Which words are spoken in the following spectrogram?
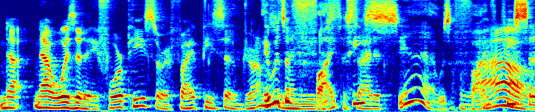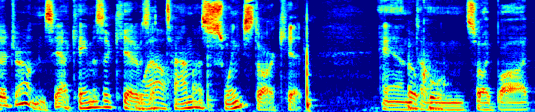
now, now was it a four piece or a five piece set of drums It was a and then you just five decided- piece. Yeah, it was a five Wow. piece set of drums. Yeah, it came as a kit. It was Wow. a Tama Swingstar kit, and Oh, cool. um, so I bought.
